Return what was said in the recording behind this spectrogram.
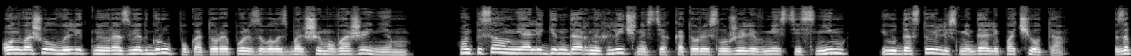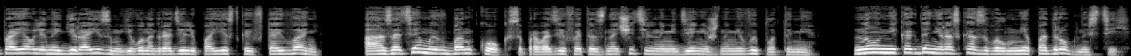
Он вошел в элитную разведгруппу, которая пользовалась большим уважением. Он писал мне о легендарных личностях, которые служили вместе с ним и удостоились медали почета. За проявленный героизм его наградили поездкой в Тайвань, а затем и в Бангкок, сопроводив это значительными денежными выплатами. Но он никогда не рассказывал мне подробностей.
